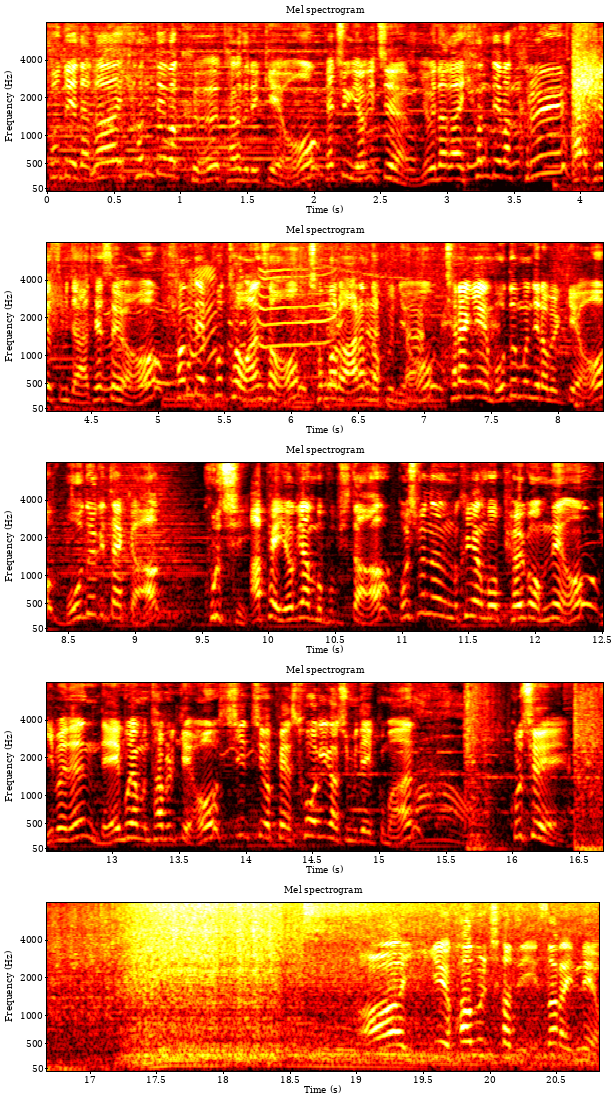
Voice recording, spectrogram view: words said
후드에다가 현대 마크 달아드릴게요. 대충 여기쯤. 여기다가 현대 마크를 달아드렸습니다. 됐어요. 현대 포터 완성. 정말로 아름답군요. 차량의 모든 문 열어볼게요. 문 열기 딸깍. 그렇지. 앞에 여기 한번 봅시다. 보시면은 그냥 뭐 별거 없네요. 이번엔 내부에 한번 타볼게요. 시트 옆에 소화기가 준비되어 있구만 그렇지. 아 이게 화물차지. 살아있네요.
